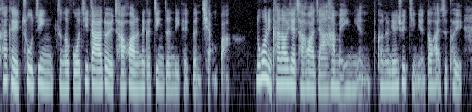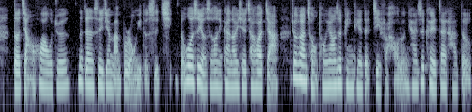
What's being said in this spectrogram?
它可以促进整个国际大家对于插画的那个竞争力可以更强吧。如果你看到一些插画家，他每一年可能连续几年都还是可以得奖的话，我觉得那真的是一件蛮不容易的事情。或者是有时候你看到一些插画家，就算从同样是拼贴的技法好了，你还是可以在他的。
